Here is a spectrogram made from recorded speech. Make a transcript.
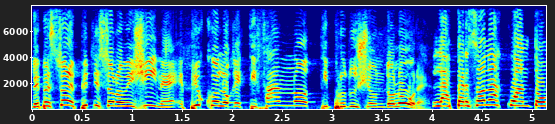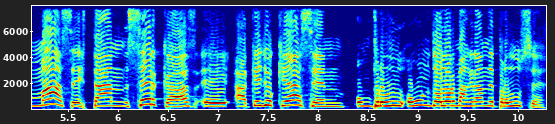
Le persone più ti sono vicine e più quello che ti fanno ti produce un dolore. Las personas cuanto más están cercas, eh, aquellos que hacen un, un dolor más grande produce.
